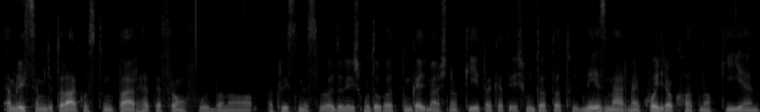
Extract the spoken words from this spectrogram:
emlékszem, hogy találkoztunk pár hete Frankfurtban a, a Christmas world és mutogattunk egymásnak képeket, és mutattad, hogy nézd már meg, hogy rakhatnak ki ilyen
